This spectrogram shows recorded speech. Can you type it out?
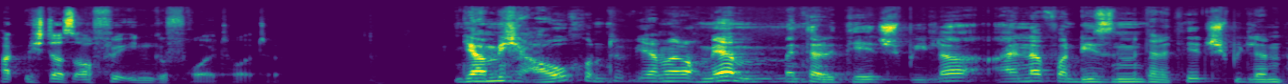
hat mich das auch für ihn gefreut heute. Ja, mich auch. Und wir haben ja noch mehr Mentalitätsspieler. Einer von diesen Mentalitätsspielern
